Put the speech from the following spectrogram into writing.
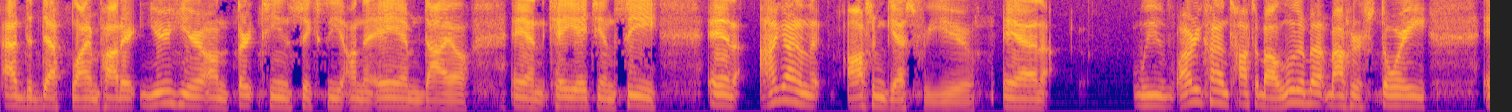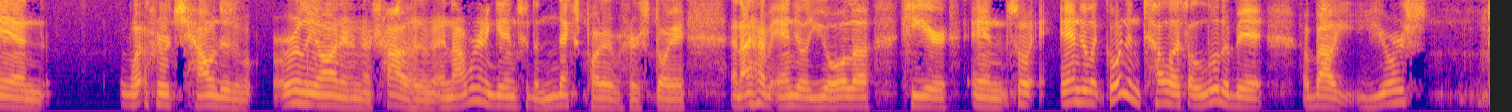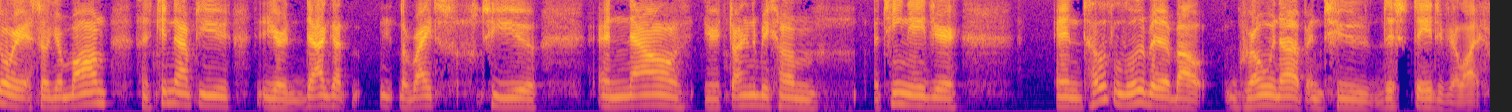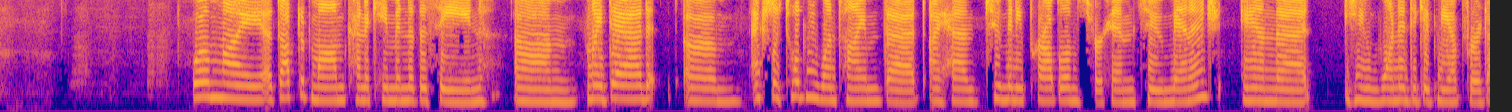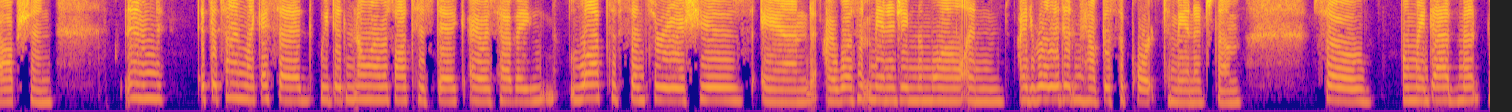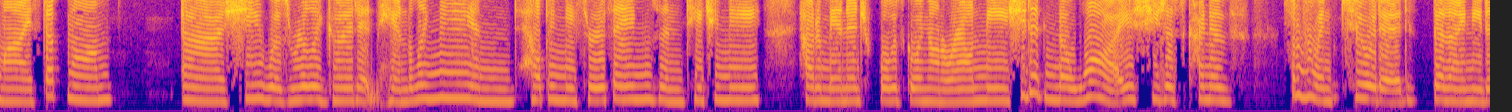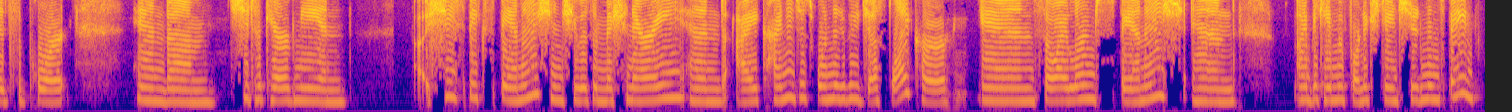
as the Deaf Blind Potter. You're here on 1360 on the AM dial and KHNC. And I got an awesome guest for you. And we've already kind of talked about a little bit about her story and what her challenges early on in her childhood. And now we're going to get into the next part of her story. And I have Angela Uola here. And so, Angela, go ahead and tell us a little bit about your story. So, your mom has kidnapped you, your dad got the rights to you, and now you're starting to become a teenager. And tell us a little bit about growing up into this stage of your life. Well, my adoptive mom kind of came into the scene. Um, my dad um, actually told me one time that I had too many problems for him to manage and that he wanted to give me up for adoption. And at the time, like I said, we didn't know I was autistic. I was having lots of sensory issues and I wasn't managing them well, and I really didn't have the support to manage them. So when my dad met my stepmom, uh, she was really good at handling me and helping me through things and teaching me how to manage what was going on around me. She didn't know why. She just kind of somehow intuited that I needed support. And um, she took care of me. And uh, she speaks Spanish and she was a missionary. And I kind of just wanted to be just like her. And so I learned Spanish and I became a foreign exchange student in Spain.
